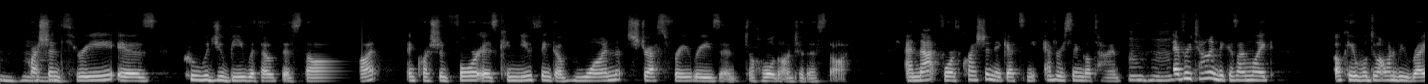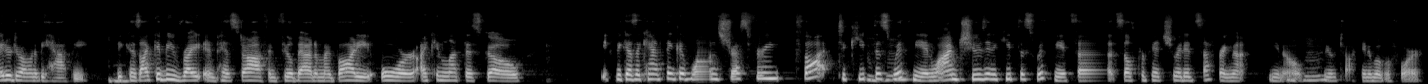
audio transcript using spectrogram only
Mm-hmm. Question three is, who would you be without this thought? And question four is Can you think of one stress free reason to hold on to this thought? And that fourth question, it gets me every single time. Mm-hmm. Every time because I'm like, okay, well, do I want to be right or do I want to be happy? Because I could be right and pissed off and feel bad in my body, or I can let this go because I can't think of one stress free thought to keep mm-hmm. this with me. And why I'm choosing to keep this with me, it's that self perpetuated suffering that, you know, mm-hmm. we were talking about before.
